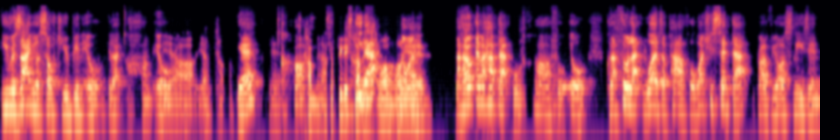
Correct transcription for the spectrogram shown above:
you resign yourself to you being ill. You're like, oh, I'm ill. Yeah, oh, yeah, I'm top. Yeah. yeah. It's coming. I can feel you it see coming. that? Oh, oh, yeah. Like I don't ever have that. Cool. Oh, I feel ill because I feel like words are powerful. Once you said that, bruv, you're sneezing,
